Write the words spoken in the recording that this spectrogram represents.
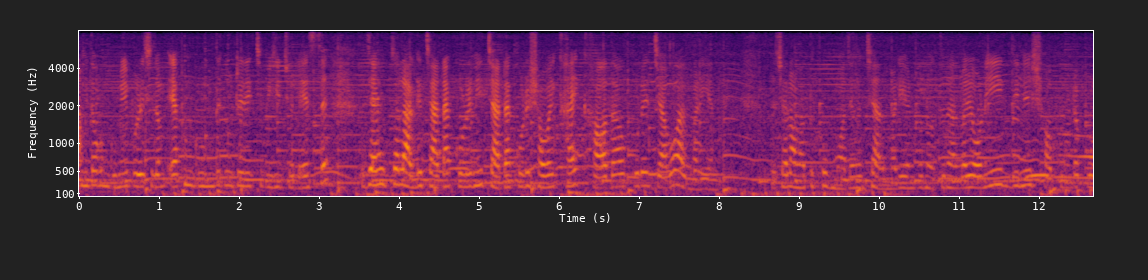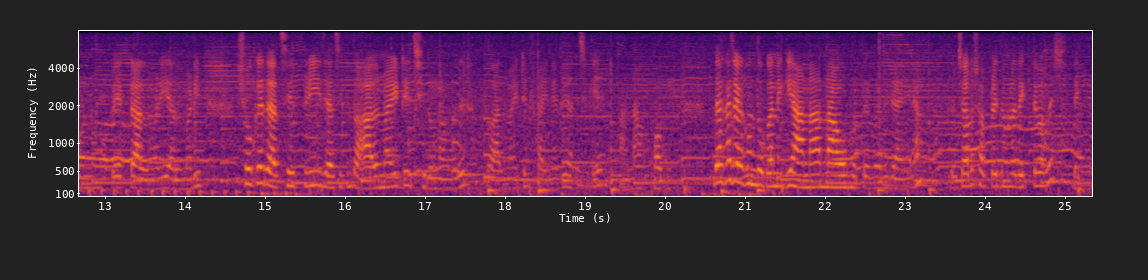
আমি তখন ঘুমিয়ে পড়েছিলাম। এখন ঘুম থেকে উঠে দেখছি পিসি চলে এসছে। যাই হোক, চলো আগে চাটা করে নিই। চাটা করে সবাই খাই। খাওয়া দাওয়া করে যাব আলমারি আনতে। চলো, আমার তো খুব মজা হচ্ছে আলমারি আনব নতুন আলমারি। অনেক দিনের স্বপ্নটা পূর্ণ হবে একটা আলমারি আলমারি। শোকেজ আছে ফ্রিজ আছে, কিন্তু আলমারিটাই ছিল না আমাদের। তো আলমারিটা ফাইনালি আজকে আনা হবে। দেখা যাক এখন দোকানে গিয়ে আনা নাও হতে পারে, জানি না। তো চলো, সবটাই তোমরা দেখতে পাবে, দেখতে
